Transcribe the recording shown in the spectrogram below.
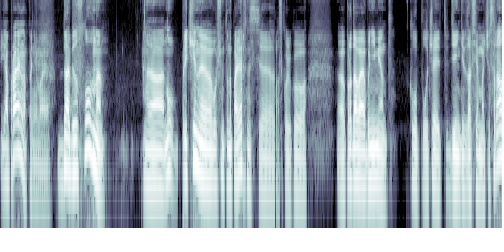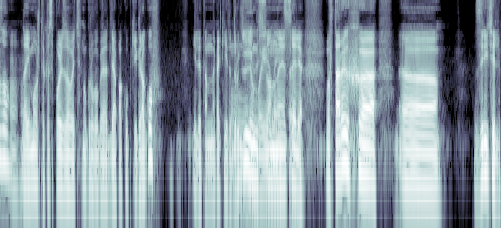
Я правильно понимаю? Да, безусловно. Э, Ну, причины, в общем-то, на поверхности, поскольку э, продавая абонемент, клуб получает деньги за все матчи сразу, Мгм. да, и может их использовать, ну, грубо говоря, для покупки игроков или там на какие-то другие Любые инвестиционные цели. цели. Во-вторых, э, э, зритель,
